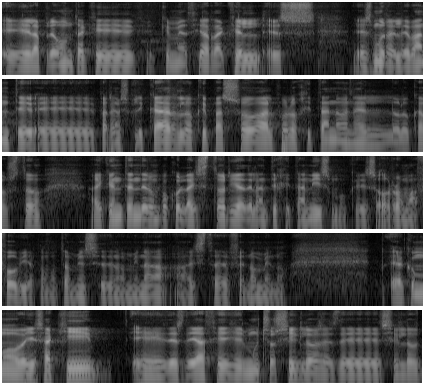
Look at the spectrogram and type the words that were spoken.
eh, la pregunta que, que, me hacía Raquel es, es muy relevante. Eh, para explicar lo que pasó al pueblo gitano en el holocausto, hay que entender un poco la historia del antigitanismo, que es o romafobia, como también se denomina a este fenómeno. Eh, como veis aquí, eh, desde hace muchos siglos, desde el siglo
